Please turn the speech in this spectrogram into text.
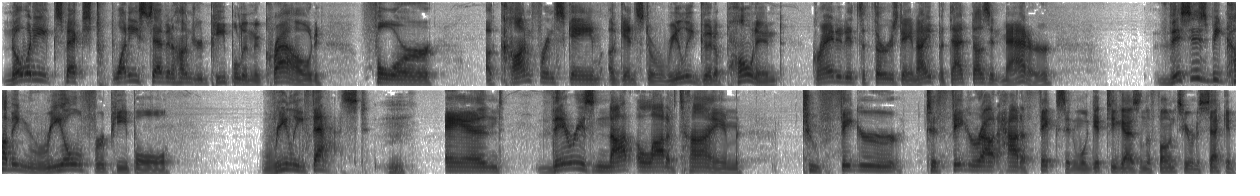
Nobody expects 2,700 people in the crowd for a conference game against a really good opponent. Granted, it's a Thursday night, but that doesn't matter. This is becoming real for people really fast. And there is not a lot of time to figure to figure out how to fix it. And we'll get to you guys on the phones here in a second.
